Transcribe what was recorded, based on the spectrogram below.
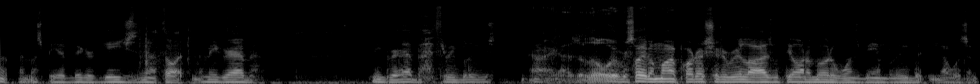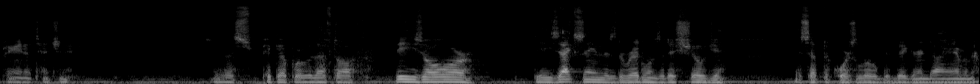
Oh, that must be a bigger gauge than I thought. Let me grab let me grab three blues. Alright, that was a little oversight on my part. I should have realized with the automotive ones being blue, but I wasn't paying attention. So let's pick up where we left off. These are the exact same as the red ones I just showed you, except of course a little bit bigger in diameter.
